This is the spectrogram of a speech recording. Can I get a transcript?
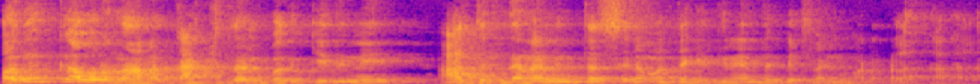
ಅದಕ್ಕೆ ಅವರು, ನಾನು ಕಷ್ಟದಲ್ಲಿ ಬದುಕಿದ್ದೀನಿ ಆದ್ದರಿಂದ ನಾನು ಇಂಥ ಸಿನಿಮಾ ತೆಗಿತೀನಿ ಅಂತ ಡಿಫೆಂಡ್ ಮಾಡ್ಕೊಳ್ಳೋಕ್ಕಾಗಲ್ಲ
